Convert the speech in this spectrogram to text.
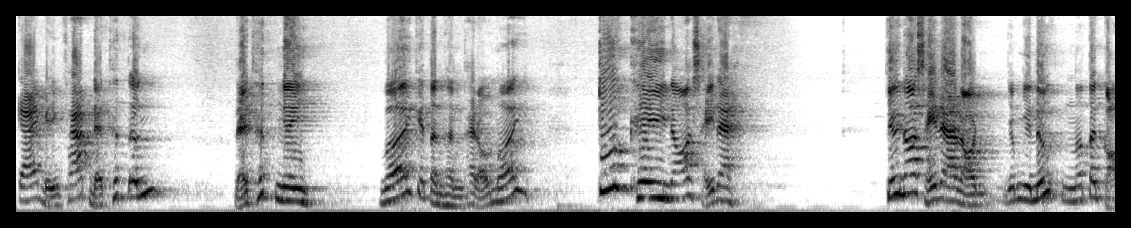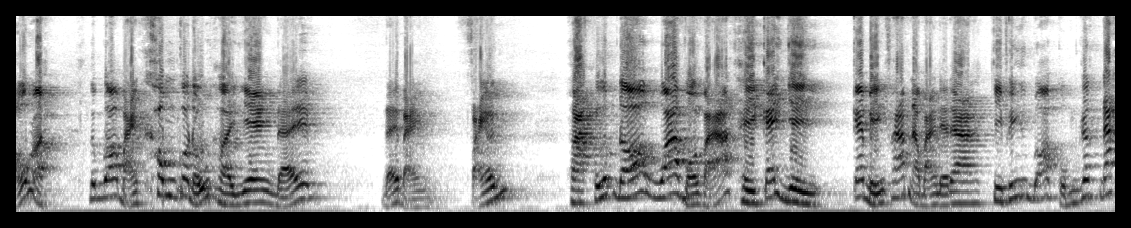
cái biện pháp để thích ứng, để thích nghi với cái tình hình thay đổi mới trước khi nó xảy ra. Chứ nó xảy ra rồi, giống như nước nó tới cổ rồi, lúc đó bạn không có đủ thời gian để để bạn phản ứng. Hoặc lúc đó quá vội vã thì cái gì, cái biện pháp nào bạn đề ra, chi phí lúc đó cũng rất đắt.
